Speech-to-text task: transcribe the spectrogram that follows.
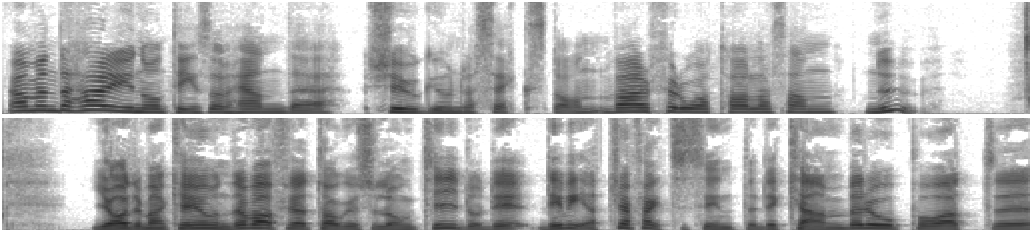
Ja, men det här är ju någonting som hände 2016. Varför åtalas han nu? Ja, det, man kan ju undra varför det har tagit så lång tid och det, det vet jag faktiskt inte. Det kan bero på att eh,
